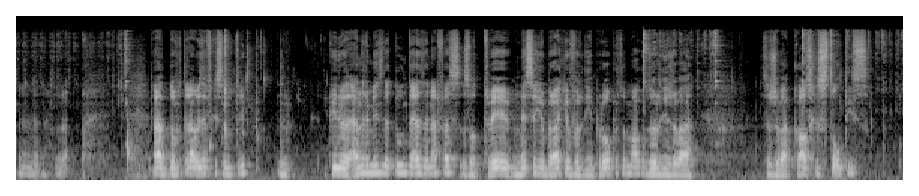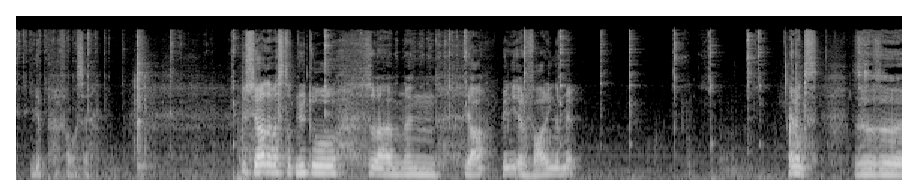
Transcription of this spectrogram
Eh, ja. Ja, nog trouwens even een trip. Een, ik weet niet wat andere mensen dat doen tijdens de FS. Zo twee messen gebruiken voor die proper te maken, zodat die zo wat, zo zo wat kaas gestold is. Yep, vallen ze. Dus ja, dat was tot nu toe wat mijn, ja, ik ervaring ermee. Want ze, ze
